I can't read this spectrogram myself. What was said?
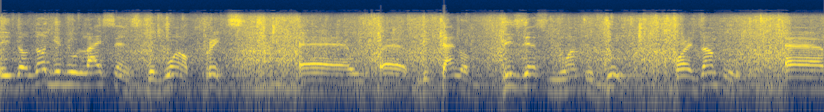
It does not give you license to go and operate uh, uh, the kind of business you want to do. For example, um,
